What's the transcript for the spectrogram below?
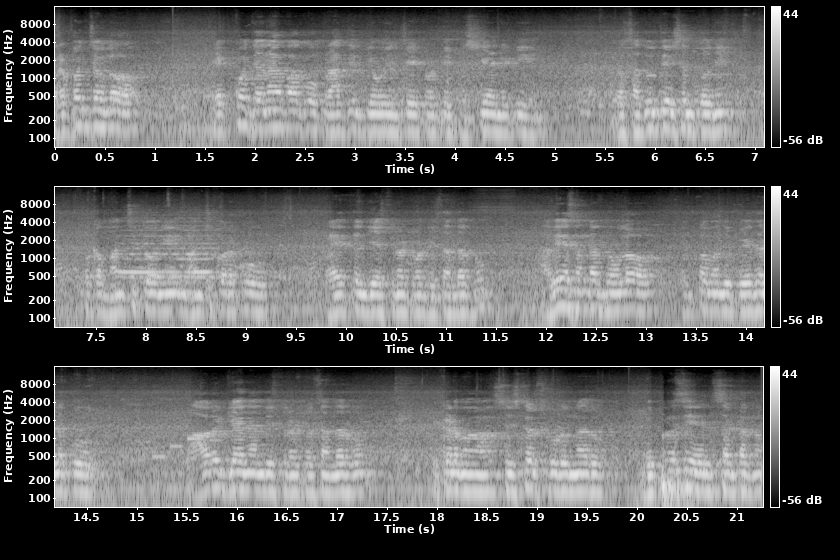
ప్రపంచంలో ఎక్కువ జనాభాకు ప్రాతినిధ్యం వహించేటువంటి క్రిస్టియానిటీ ఒక సదుద్దేశంతో ఒక మంచితోని మంచి కొరకు ప్రయత్నం చేస్తున్నటువంటి సందర్భం. అదే సందర్భంలో ఎంతోమంది పేదలకు ఆరోగ్యాన్ని అందిస్తున్నటువంటి సందర్భం. ఇక్కడ మా సిస్టర్స్ కూడా ఉన్నారు. లిప్రసీ హెల్త్ సెంటర్ను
